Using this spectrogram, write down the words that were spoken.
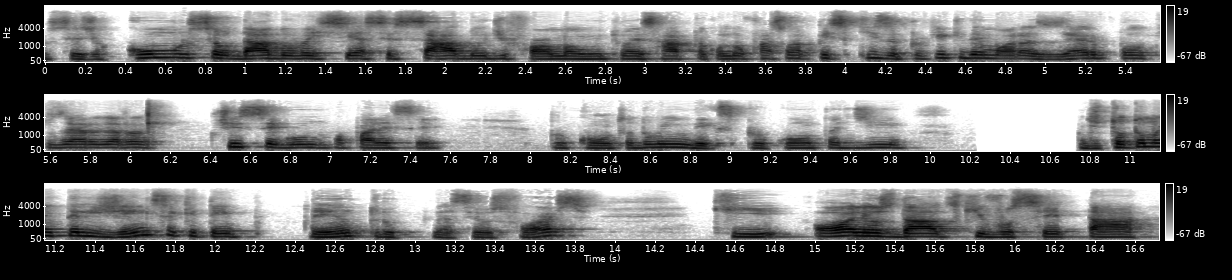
ou seja, como o seu dado vai ser acessado de forma muito mais rápida. Quando eu faço uma pesquisa, por que, que demora 0.00x segundo para aparecer? Por conta do index, por conta de, de toda uma inteligência que tem dentro da Salesforce, que olha os dados que você está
